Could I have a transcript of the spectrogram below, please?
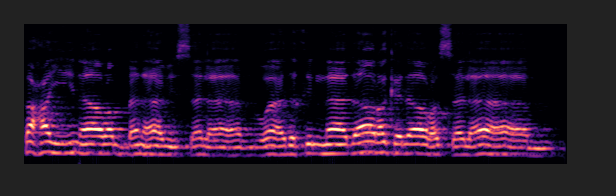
فحينا ربنا بالسلام وأدخلنا دارك دار السلام.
